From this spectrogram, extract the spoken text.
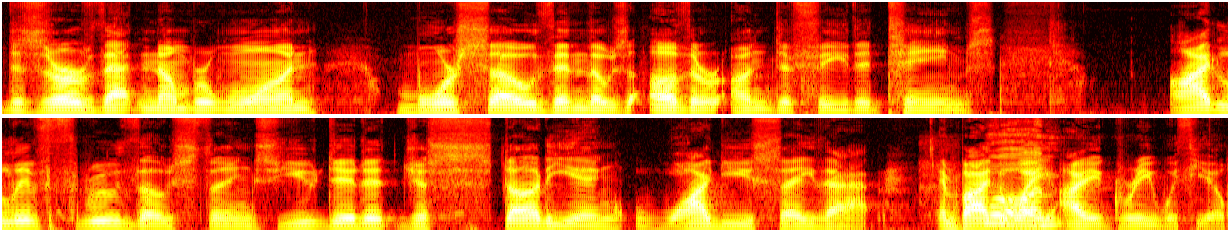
deserved that number one more so than those other undefeated teams. I lived through those things. You did it just studying. Why do you say that? And by well, the way, I'm, i agree with you.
